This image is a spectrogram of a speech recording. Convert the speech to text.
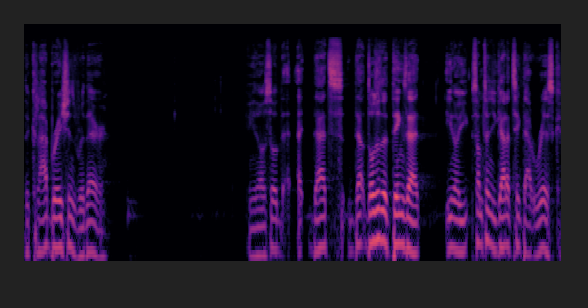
The collaborations were there. You know, so that, that's that. Those are the things that you know. You, sometimes you got to take that risk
